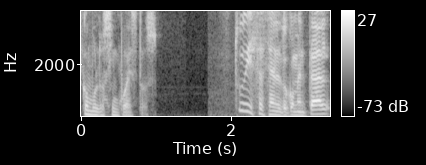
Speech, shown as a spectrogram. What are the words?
como los impuestos. Tú dices en el documental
